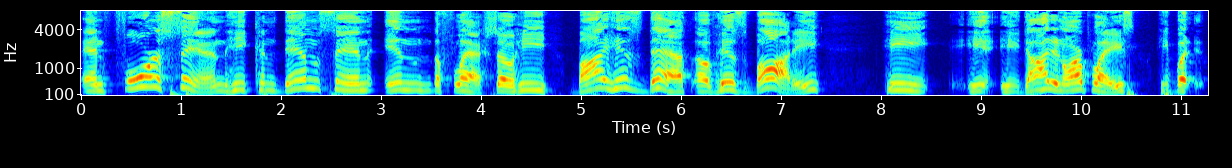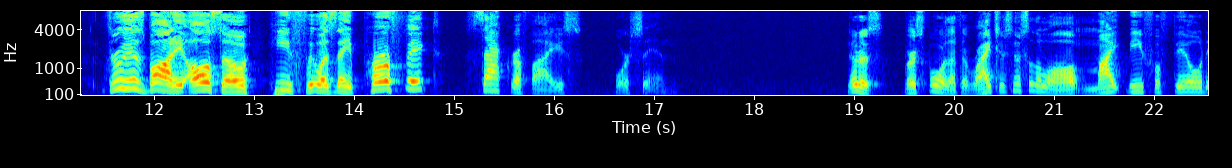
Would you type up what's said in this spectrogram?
And for sin, he condemned sin in the flesh. So he, by his death of his body, he, he, he died in our place. He, but through his body also, he was a perfect sacrifice for sin. Notice verse 4 that the righteousness of the law might be fulfilled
